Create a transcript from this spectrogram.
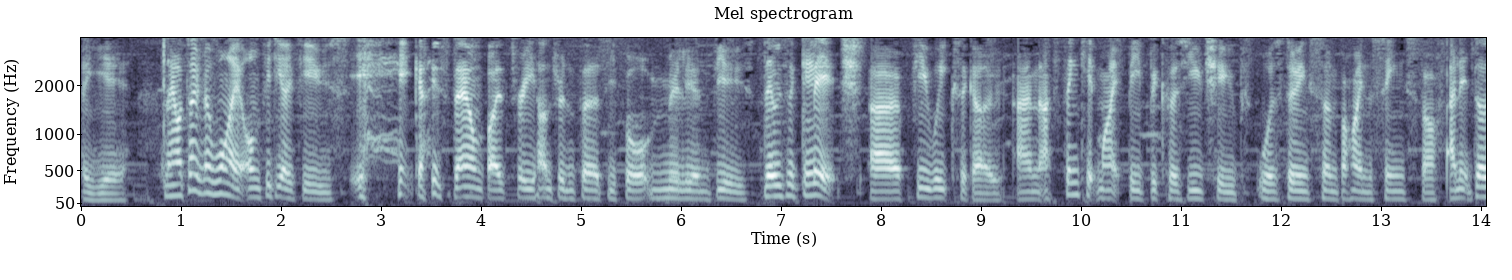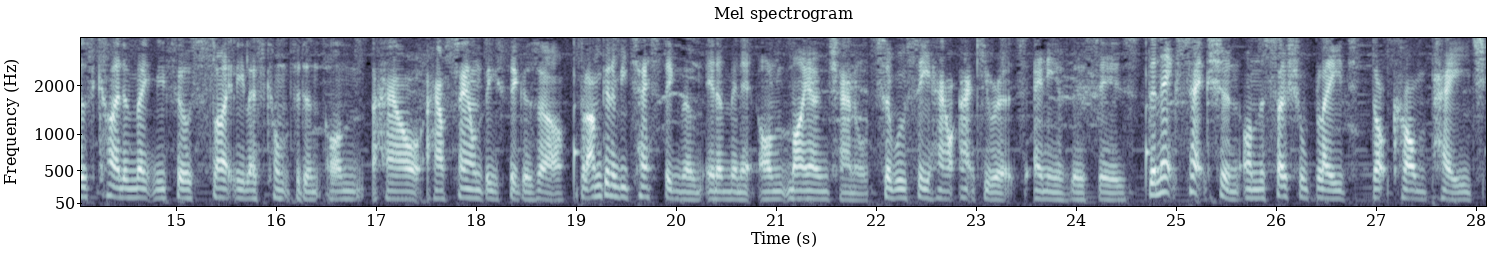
a year. Now, I don't know why on video views it goes down by 334 million views. There was a glitch uh, a few weeks ago, and I think it might be because YouTube was doing some behind the scenes stuff, and it does kind of make me feel slightly less confident on how, how sound these figures are. But I'm going to be testing them in a minute on my own channel, so we'll see how accurate any of this is. The next section on the socialblade.com page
